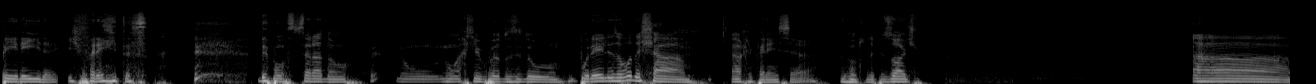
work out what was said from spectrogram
Pereira e Freitas demonstrado num, num artigo produzido por eles. Eu vou deixar a referência junto do episódio. A,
